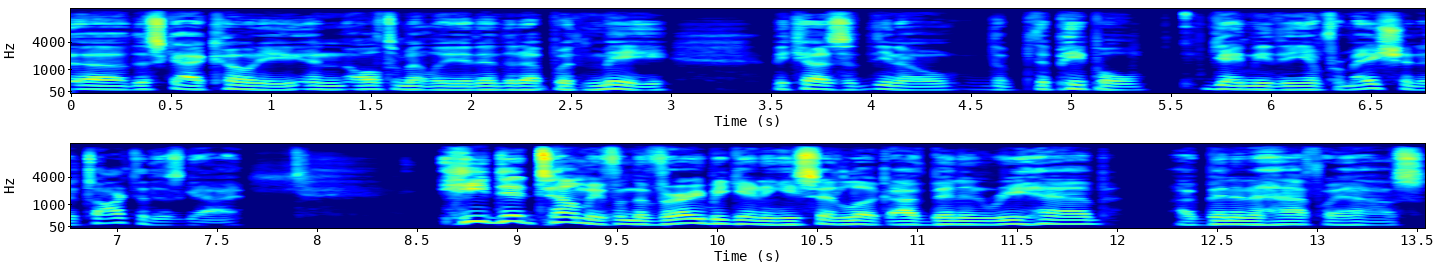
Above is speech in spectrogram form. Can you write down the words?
uh, this guy Cody, and ultimately it ended up with me because you know the the people gave me the information to talk to this guy. He did tell me from the very beginning. He said, "Look, I've been in rehab. I've been in a halfway house."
